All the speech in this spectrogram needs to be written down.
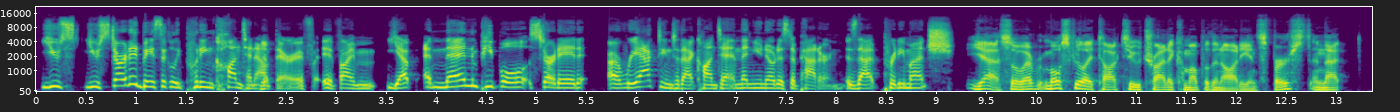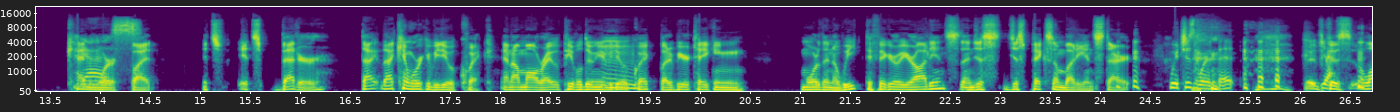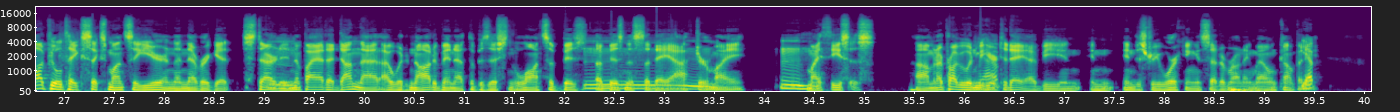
you you started basically putting content out Yep. there if if i'm yep and then people started uh, reacting to that content and then you noticed a pattern is that pretty much yeah. So every, most people I talk to try to come up with an audience first, and that can work, but it's it's better that that can work if you do it quick. And I'm all right with people doing it if you do Mm. it quick. But if you're taking more than a week to figure out your audience, then just just pick somebody and start. Which is worth it. because a lot of people take six months a year and then never get started. Mm. And if I had done that, I would not have been at the position to launch a, bus- a business the day after Mm. my Mhm. my thesis. Um, and I probably wouldn't be here today. I'd be in, in industry working instead of running my own company. Yep.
